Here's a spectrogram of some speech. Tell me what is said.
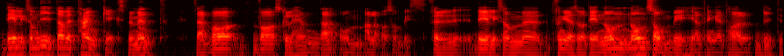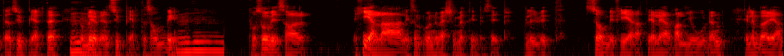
Det är liksom lite av ett tankeexperiment. Så här, vad, vad skulle hända om alla var zombies? För det är liksom fungerar så att det är någon, någon zombie helt enkelt har bitit en superhjälte. Då blev det en superhjälte-zombie. Mhm. På så vis har hela liksom, universumet i princip blivit zombifierat, eller i alla fall jorden till en början.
